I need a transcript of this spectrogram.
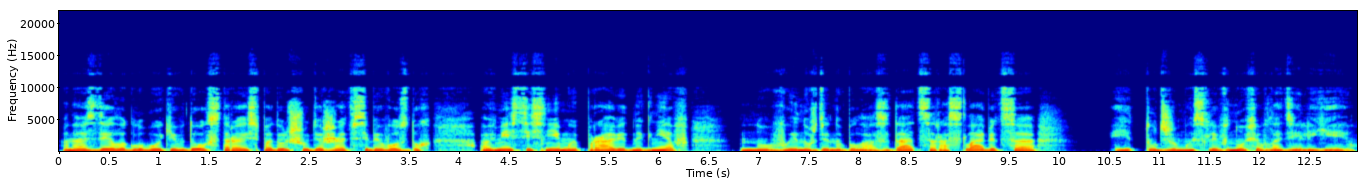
она сделала глубокий вдох, стараясь подольше удержать в себе воздух, а вместе с ним и праведный гнев — но вынуждена была сдаться, расслабиться, и тут же мысли вновь овладели ею.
